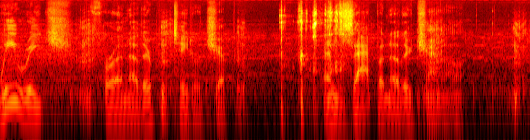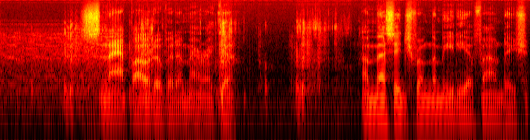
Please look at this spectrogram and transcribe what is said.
we reach for another potato chip and zap another channel. Snap out of it, America. A message from the Media Foundation.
